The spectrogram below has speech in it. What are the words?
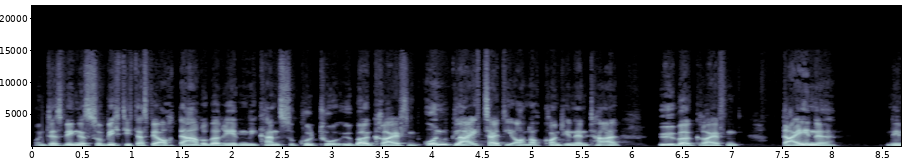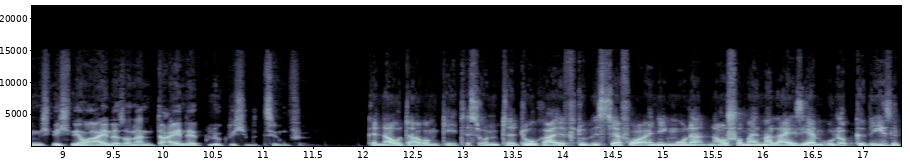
Und deswegen ist es so wichtig, dass wir auch darüber reden, wie kannst du kulturübergreifend und gleichzeitig auch noch kontinental übergreifend deine, nämlich nicht nur eine, sondern deine glückliche Beziehung führen. Genau darum geht es. Und äh, du, Ralf, du bist ja vor einigen Monaten auch schon mal in Malaysia im Urlaub gewesen.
